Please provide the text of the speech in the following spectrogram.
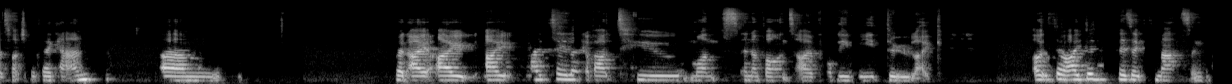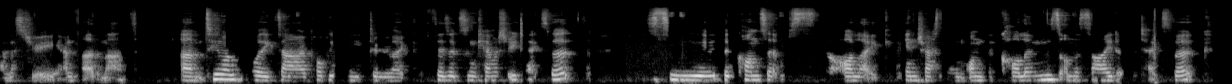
as much as I can. Um, but I, I, I, I'd say like about two months in advance, I'd probably read through like, oh, so I did physics, maths, and chemistry, and further maths. Um, two months before the exam, I probably read through like physics and chemistry textbooks see the concepts that are like interesting on the columns on the side of the textbook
